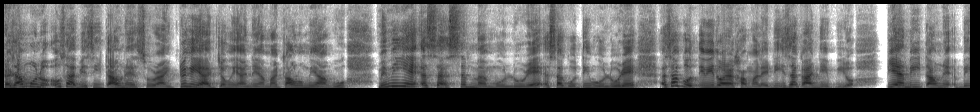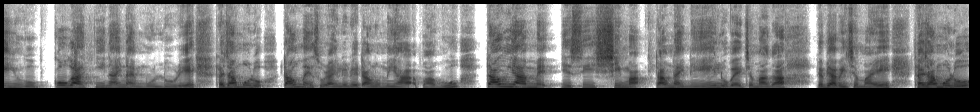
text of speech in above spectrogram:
ဒါကြောင့်မို့လို့ဥစ္စာပစ္စည်းတောင်းတယ်ဆိုတိုင်းတွေ့ကြရကြုံရနေရာမှာတောင်းလို့မရဘူးမိမိရဲ့အဆက်စစ်မှန်ဖို့လိုတယ်အဆက်ကိုတီးဖို့လိုတယ်အဆက်ကိုတီးပြီးသွားတဲ့ခါမှာလည်းဒီအဆက်ကနေပြီးတော့ပြန်ပြီးတောင်းတဲ့အပေးယူကိုကိုကညှိနှိုင်းနိုင်မှုလိုတယ်ဒါကြောင့်မို့လို့တောင်းမယ်ဆိုတိုင်းလွယ်လွယ်တောင်းလို့မရပါဘူးတောင်းရမယ့်ပစ္စည်းရှိမှတောင်းနိုင်တယ်လို့ပဲကျွန်မကပြောပြပေးချင်ပါတယ်ဒါကြောင့်မို့လို့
